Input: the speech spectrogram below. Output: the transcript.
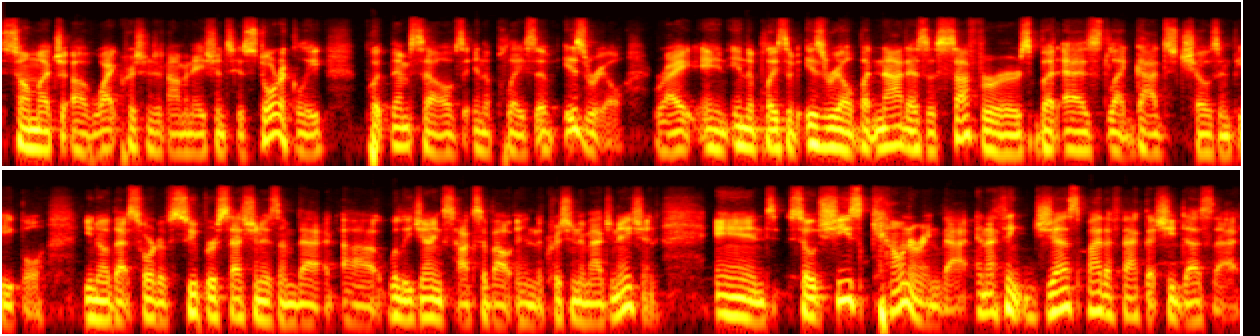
so much of white Christian denominations historically put themselves in the place of Israel, right? And in the place of Israel, but not as a sufferers, but as like God's chosen people. You know, that sort of supersessionism that uh, Willie Jennings talks about in the Christian imagination. And so she's countering that. And I think just by the fact that she does that,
